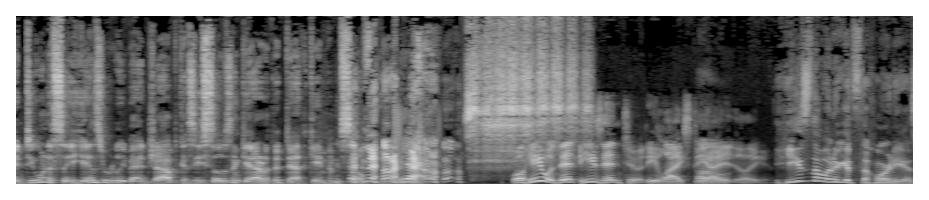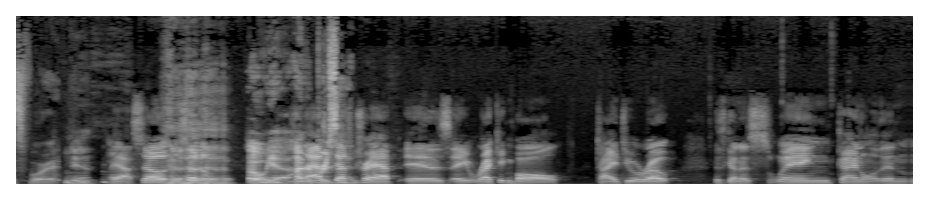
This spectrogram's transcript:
I do want to say he has a really bad job because he still doesn't get out of the death game himself. either. Yeah. Well, he was in. He's into it. He likes the Oh. I- like. He's the one who gets the horniest for it. Yeah. Yeah. So so the, Oh yeah, The hundred last percent. death trap is a wrecking ball tied to a rope that's going to swing kind of in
